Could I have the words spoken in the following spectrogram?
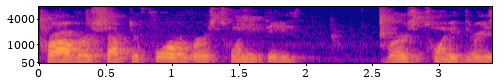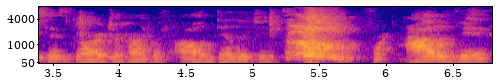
Proverbs chapter 4, verse 23, verse 23 says, Guard your heart with all diligence, for out of it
